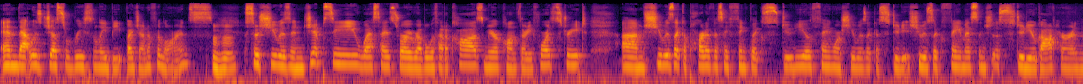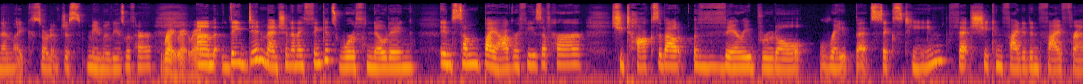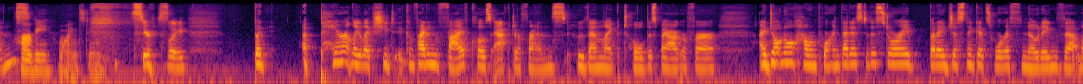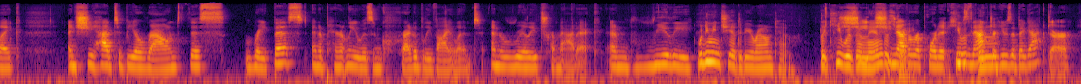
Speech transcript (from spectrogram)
And that was just recently beat by Jennifer Lawrence. So she was in Gypsy, West Side Story, Rebel Without a Cause, Miracle on 34th Street. Um, she was like a part of this, I think, like studio thing where she was like a studio. She was like famous and a studio got her and then like sort of just made movies with her. Right, right, right. Um, they did mention, and I think it's worth noting in some biographies of her, she talks about a very brutal rape at 16 that she confided in five friends. Harvey Weinstein. Seriously. But apparently, like, she confided in five close actor friends who then, like, told this biographer. I don't know how important that is to the story, but I just think it's worth noting that, like, and she had to be around this rapist, and apparently it was incredibly violent and really traumatic and really. What do you mean she had to be around him? Like he was she, in the industry. She never reported. He, was, was an actor. in- He was a big actor.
